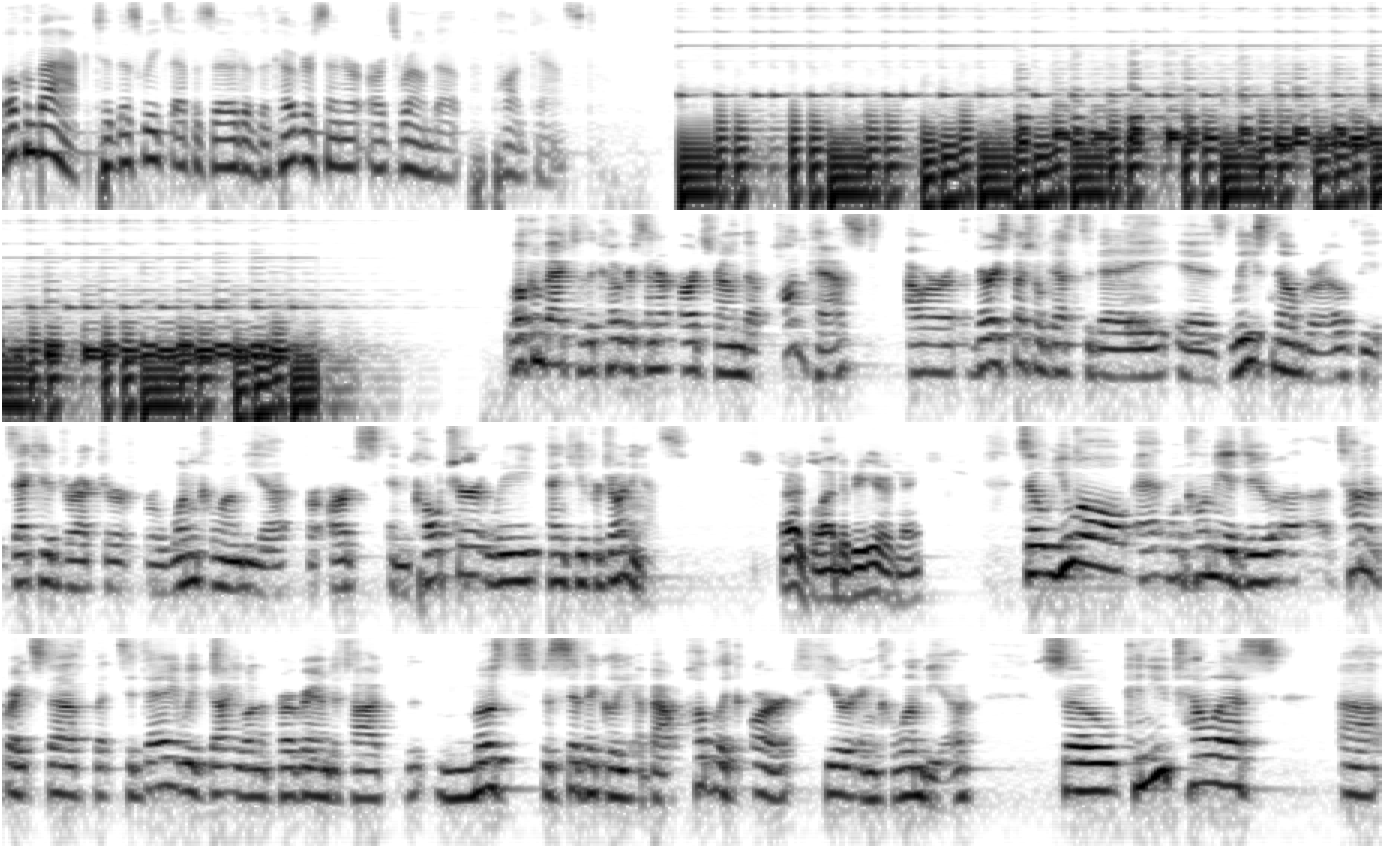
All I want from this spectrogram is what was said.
Welcome back to this week's episode of the Koger Center Arts Roundup podcast. Welcome back to the Koger Center Arts Roundup podcast. Our very special guest today is Lee Snelgrove, the Executive Director for One Columbia for Arts and Culture. Lee, thank you for joining us. Oh, glad to be here, Nate. So you all at One Columbia do a, a, ton of great stuff, but today we've got you on the program to talk most specifically about public art here in Columbia. So can you tell us uh,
